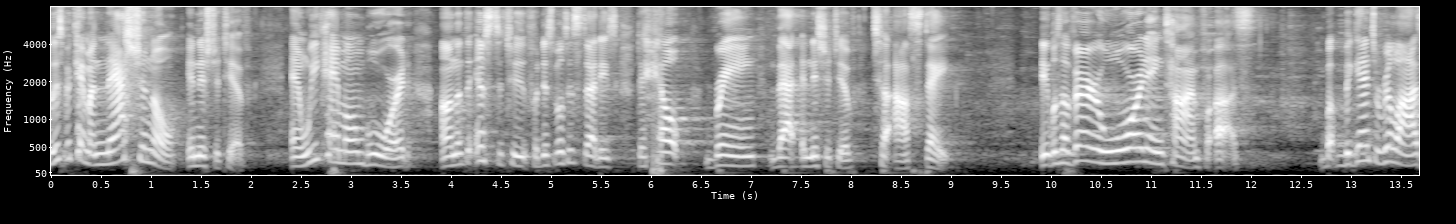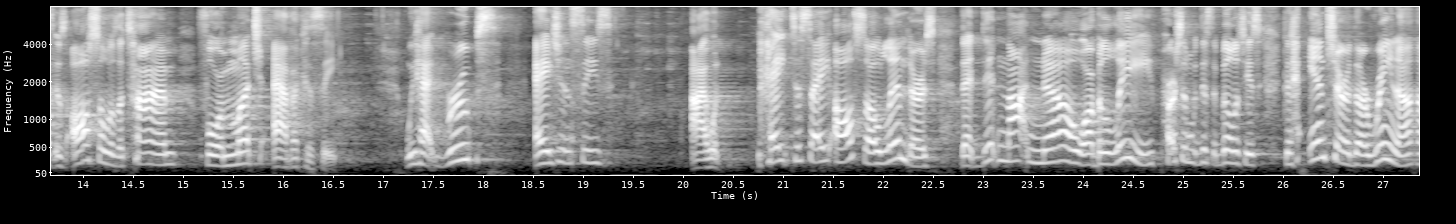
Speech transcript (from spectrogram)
So this became a national initiative. And we came on board under the Institute for Disability Studies to help bring that initiative to our state. It was a very rewarding time for us but began to realize it was also was a time for much advocacy. We had groups, agencies, I would hate to say also lenders that did not know or believe persons with disabilities could enter the arena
